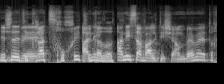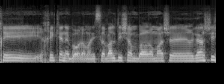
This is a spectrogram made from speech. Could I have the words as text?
יש איזה ו- תקרת זכוכית אני, שכזאת. אני סבלתי שם, באמת, הכי, הכי כנה בעולם, אני סבלתי שם ברמה שהרגשתי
